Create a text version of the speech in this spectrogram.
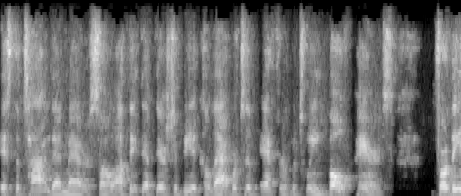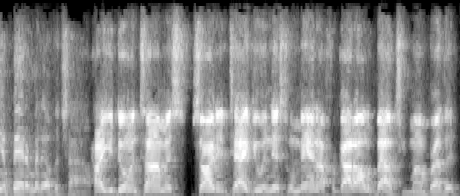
It's the time that matters. So I think that there should be a collaborative effort between both parents for the embedment of the child. How you doing, Thomas? Sorry to tag you in this one, man. I forgot all about you, my brother.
